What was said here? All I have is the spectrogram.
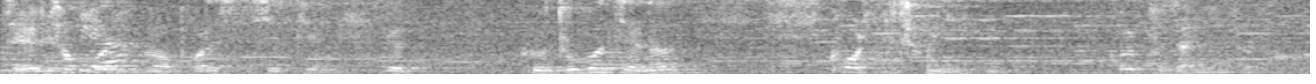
제일 첫 번, 포레스트요? 어, 포레스트 시티. 그 두 번째는 골프장이 골프장이 있어서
